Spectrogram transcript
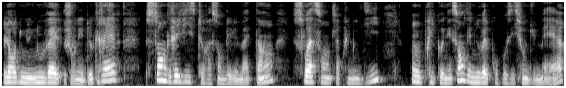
lors d'une nouvelle journée de grève, 100 grévistes rassemblés le matin, 60 l'après-midi, ont pris connaissance des nouvelles propositions du maire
